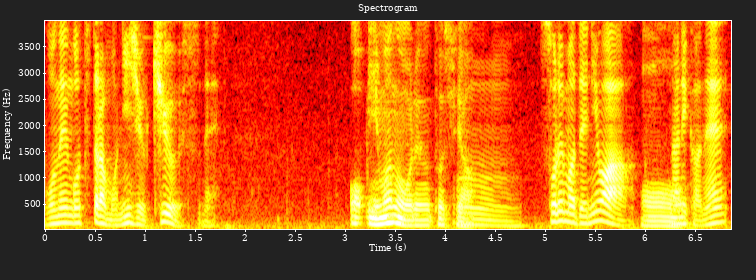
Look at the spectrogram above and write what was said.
5年後って言ったらもう29ですね。お今の俺の年や、うん。それまでには何かね、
